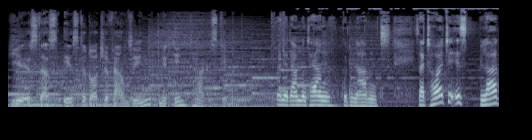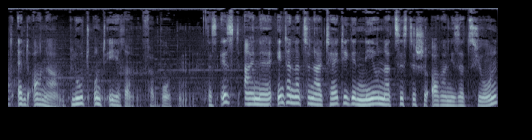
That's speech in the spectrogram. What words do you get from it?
Hier ist das erste deutsche Fernsehen mit den Tagesthemen. Meine Damen und Herren, guten Abend. Seit heute ist Blood and Honor, Blut und Ehre, verboten. Das ist eine international tätige neonazistische Organisation,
